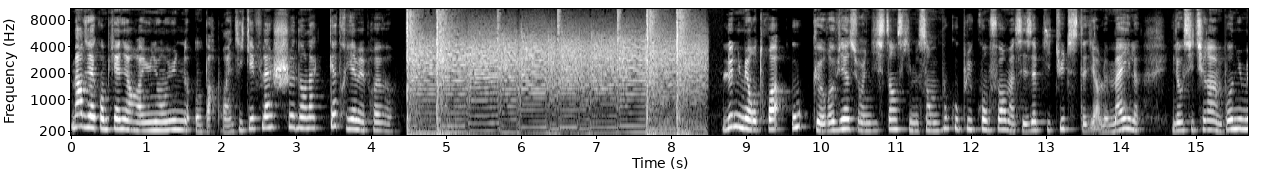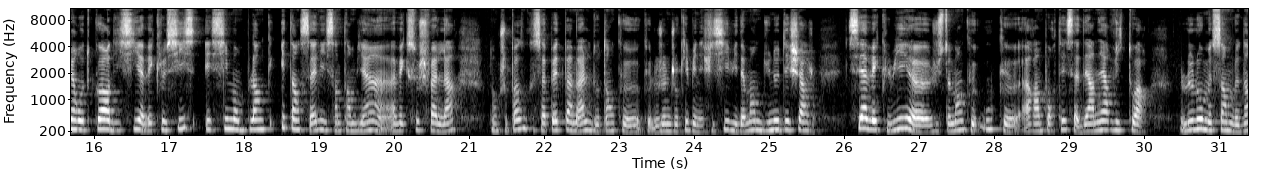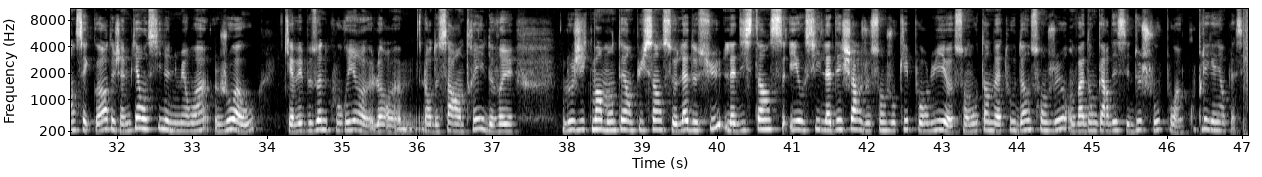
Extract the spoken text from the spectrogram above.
Mardi à Compiègne en réunion 1, on part pour un ticket flash dans la quatrième épreuve. Le numéro 3, Hook, revient sur une distance qui me semble beaucoup plus conforme à ses aptitudes, c'est-à-dire le mile. Il a aussi tiré un bon numéro de corde ici avec le 6, et Simon Planck étincelle, il s'entend bien avec ce cheval-là. Donc je pense que ça peut être pas mal, d'autant que, le jeune jockey bénéficie évidemment d'une décharge. C'est avec lui euh, justement que Hook a remporté sa dernière victoire. Le lot me semble dans ses cordes, j'aime bien aussi le numéro 1, Joao, qui avait besoin de courir euh, lors, euh, lors de sa rentrée. Il devrait logiquement monter en puissance là-dessus. La distance et aussi la décharge de son jockey pour lui sont autant d'atouts dans son jeu. On va donc garder ces deux chevaux pour un couplet gagnant placé.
